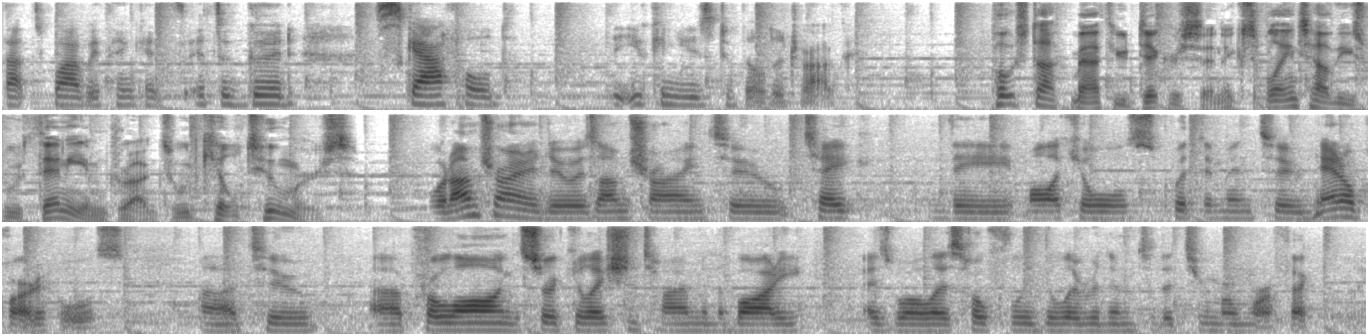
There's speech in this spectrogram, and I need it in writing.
That's why we think it's, it's a good scaffold that you can use to build a drug. Postdoc Matthew Dickerson explains how these ruthenium drugs would kill tumors. What I'm trying to do is I'm trying to take the molecules, put them into nanoparticles uh, to uh, prolong the circulation time in the body, as well as hopefully deliver them to the tumor more effectively.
